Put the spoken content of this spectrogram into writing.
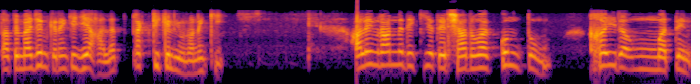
तो आप इमेजिन करें कि ये हालत प्रैक्टिकली उन्होंने की। आल इमरान में देखिए तो इर्शाद हुआ कुन तुम खैर उम्मतिन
